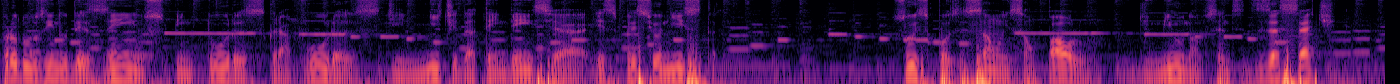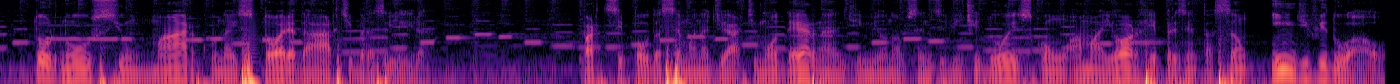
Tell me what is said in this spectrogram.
produzindo desenhos, pinturas, gravuras de nítida tendência expressionista. Sua exposição em São Paulo, de 1917, tornou-se um marco na história da arte brasileira participou da Semana de Arte Moderna de 1922 com a maior representação individual.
